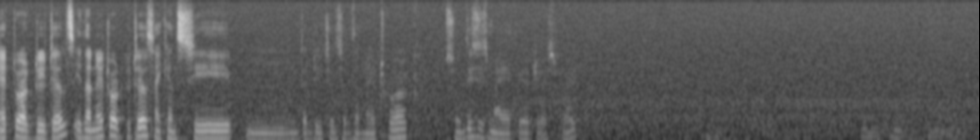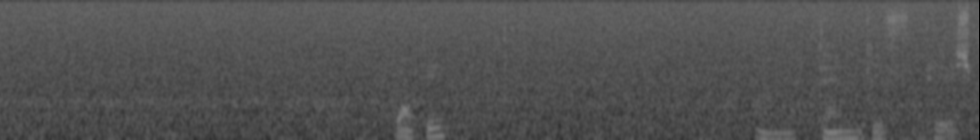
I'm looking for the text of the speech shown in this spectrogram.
network details. In the network details I can see um, the details of the network. So this is my IP address right? Copy. And then give php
